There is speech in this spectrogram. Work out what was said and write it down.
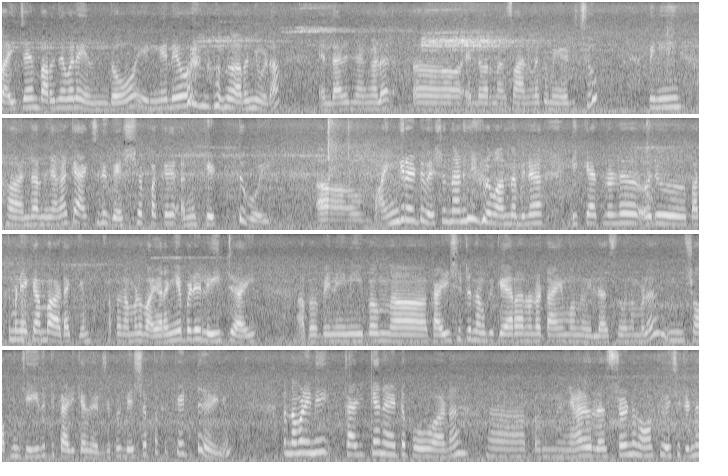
പൈച്ചാൻ പറഞ്ഞ പോലെ എന്തോ എങ്ങനെയോ എന്നൊന്നും അറിഞ്ഞുകൂടാ. എന്തായാലും ഞങ്ങൾ എന്താ പറയുക സാധനങ്ങളൊക്കെ മേടിച്ചു. പിന്നെ എന്താ പറയുക ഞങ്ങൾക്ക് ആക്ച്വലി വിശപ്പൊക്കെ അങ്ങ് കെട്ടുപോയി. ഭയങ്കരമായിട്ട് വിശന്നാണ് ഞങ്ങൾ വന്നത്. പിന്നെ ഡിക്കാത്തിലോണ്ട് ഒരു പത്ത് മണിയൊക്കെ ആകുമ്പോൾ അടയ്ക്കും. അപ്പോൾ നമ്മൾ ഇറങ്ങിയപ്പോഴേ ലേറ്റായി അപ്പോൾ പിന്നെ ഇനിയിപ്പം കഴിച്ചിട്ട് നമുക്ക് കയറാനുള്ള ടൈമൊന്നുമില്ല സോ നമ്മൾ ഷോപ്പിംഗ് ചെയ്തിട്ട് കഴിക്കാൻ വിചാരിച്ചു. അപ്പോൾ വിശപ്പൊക്കെ കെട്ട് കഴിഞ്ഞു. അപ്പം നമ്മളിനി കഴിക്കാനായിട്ട് പോവുകയാണ് അപ്പം ഞങ്ങളൊരു റെസ്റ്റോറന്റ് നോക്കി വെച്ചിട്ടുണ്ട്.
